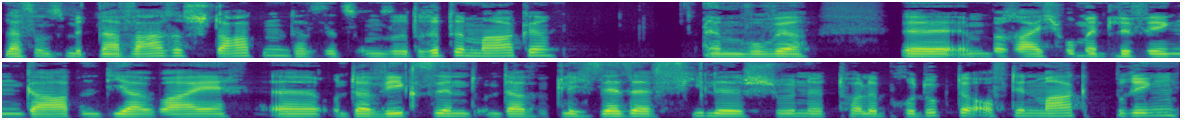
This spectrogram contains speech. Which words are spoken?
lass uns mit Navaris starten. Das ist jetzt unsere dritte Marke, ähm, wo wir äh, im Bereich Home and Living, Garten, DIY äh, unterwegs sind und da wirklich sehr, sehr viele schöne, tolle Produkte auf den Markt bringen.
